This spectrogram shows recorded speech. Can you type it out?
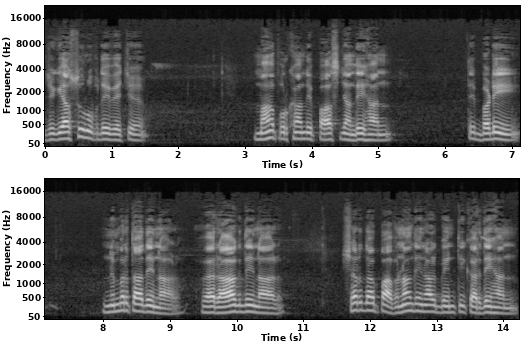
ਜਿਗਿਆਸੂ ਰੂਪ ਦੇ ਵਿੱਚ ਮਹਾਂਪੁਰਖਾਂ ਦੇ ਪਾਸ ਜਾਂਦੇ ਹਨ ਤੇ ਬੜੀ ਨਿਮਰਤਾ ਦੇ ਨਾਲ, ਵੈਰਾਗ ਦੇ ਨਾਲ, ਸ਼ਰਧਾ ਭਾਵਨਾ ਦੇ ਨਾਲ ਬੇਨਤੀ ਕਰਦੇ ਹਨ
